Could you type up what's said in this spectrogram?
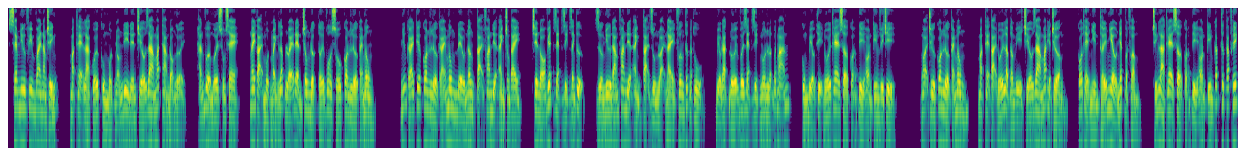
Xem như phim vai nam chính, mặt thẹ là cuối cùng một nhóm đi đến chiếu ra mắt thảm đỏ người, hắn vừa mới xuống xe, ngay tại một mảnh lấp lóe đèn trông được tới vô số con lửa cái mông. Những cái kia con lửa cái mông đều nâng tại fan điện ảnh trong tay, trên đó viết dẹt dịt danh tự dường như đám fan điện ảnh tại dùng loại này phương thức đặc thù, biểu đạt đối với dẹt dịt ngôn luận bất mãn, cùng biểu thị đối the sở còn tỷ hòn kim duy trì. Ngoại trừ con lửa cái mông, mặt thẻ tại đối lập tầm ý chiếu ra mắt hiện trường, có thể nhìn thấy nhiều nhất vật phẩm, chính là the sở còn tỷ hòn kim các thức áp phích,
